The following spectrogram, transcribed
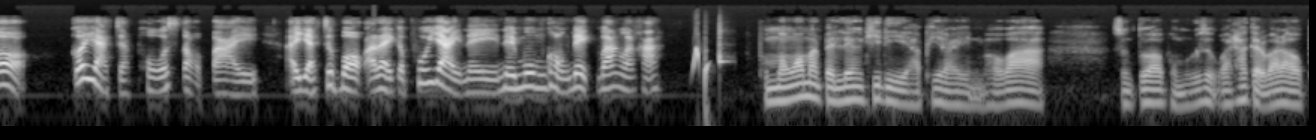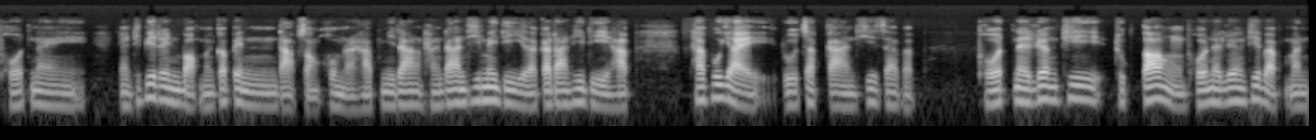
ก็ ก็อยากจะโพสต์ต่อไปออยากจะบอกอะไรกับผู้ใหญ่ในในมุมของเด็กบ้างล่ะคะ ผมมองว่ามันเป็นเรื่องที่ดีครับพี่ดารินเพราะว่าส่วนตัวผมรู้สึกว่าถ้าเกิดว่าเราโพสต์ในอย่างที่พี่ดารินบอกมันก็เป็นดาบสองคมนะครับ มีด้านทั้งด้านที่ไม่ดีแล้วก็ด้านที่ดีครับ ถ้าผู้ใหญ่รู้จักการที่จะแบบโพสต์ในเรื่องที่ถูกต้องโพสต์ในเรื่องที่แบบมัน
